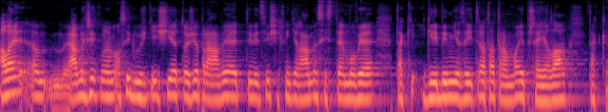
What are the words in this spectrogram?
ale eh, já bych řekl, mnohem asi důležitější je to, že právě ty věci všechny děláme systémově, tak i kdyby mě zítra ta tramvaj přejela, tak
